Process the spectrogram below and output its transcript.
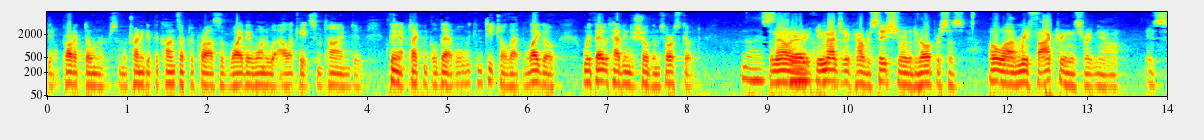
you know, product owners, and we're trying to get the concept across of why they want to allocate some time to clean up technical debt. Well, we can teach all that in Lego without having to show them source code. Nice. So now Very uh, you imagine a conversation where the developer says, "Oh, I'm refactoring this right now." It's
